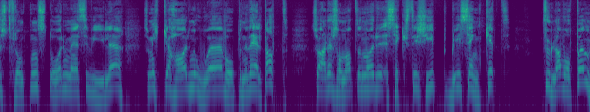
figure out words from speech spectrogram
østfronten står med sivile som ikke har noe våpen i det hele tatt, så er det sånn at når 60 skip blir senket fulle av våpen,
